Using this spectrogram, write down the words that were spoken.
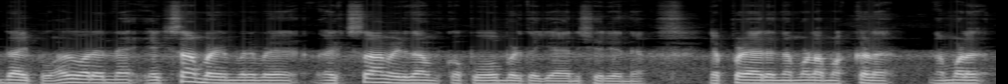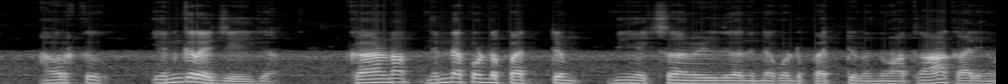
ഇതായിപ്പോവും. അതുപോലെ തന്നെ എക്സാം വരുമ്പോഴേ എക്സാം എഴുതാൻ ഒക്കെ പോകുമ്പോഴത്തേക്കായാലും ശരി തന്നെ. എപ്പോഴായാലും നമ്മളെ മക്കളെ നമ്മൾ അവർക്ക് എൻകറേജ് ചെയ്യുക. കാരണം നിന്നെക്കൊണ്ട് പറ്റും നീ എക്സാം എഴുതുക നിന്നെക്കൊണ്ട് പറ്റുമെന്ന് മാത്രം ആ കാര്യങ്ങൾ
